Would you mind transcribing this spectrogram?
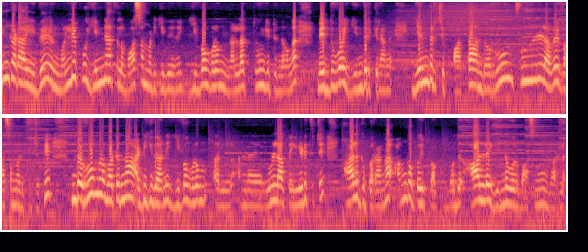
எங்கடா இது? மல்லிகைப்பூ இந்நேரத்துல வாசம் அடிக்குதுன்னு இவங்களும் நல்லா தூங்கிட்டு இருந்தவங்க மெதுவாக எந்திரிக்கிறாங்க. எந்திரிச்சு பார்த்தா அந்த ரூம் ஃபுல்லாகவே வாசம் அடிச்சிட்டு இருக்கு இந்த ரூம்ல மட்டும்தான் அடிக்குதான்னு இவங்களும் அந்த உள்ளாக்கை எடுத்துட்டு ஹாலுக்கு போறாங்க. அங்க போய் பார்க்கும்போது ஹாலில் எந்த ஒரு வாசமும் வரல.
